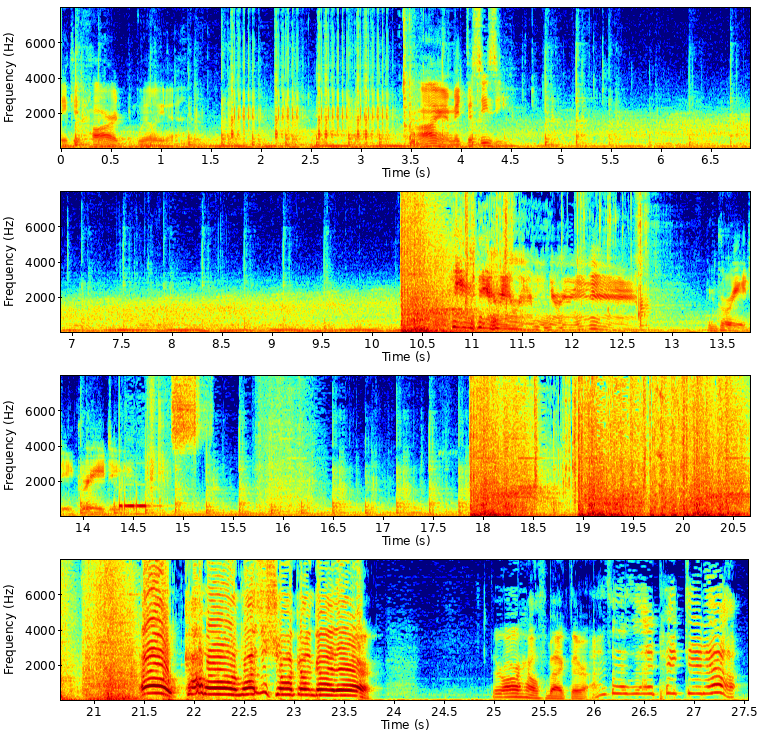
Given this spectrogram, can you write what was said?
Make it hard, will ya? I'm gonna make this easy. Greedy, greedy. Oh, come on! Why's the shotgun guy there? There are health back there. I thought I picked it up.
